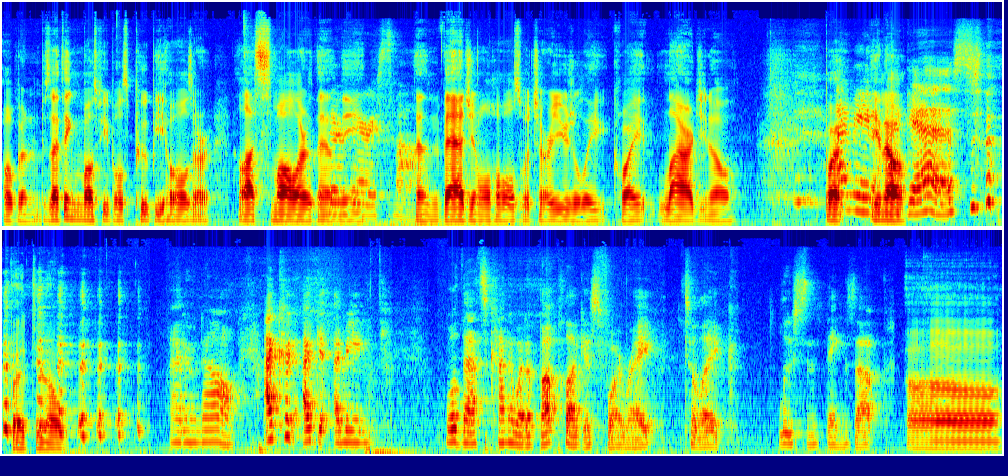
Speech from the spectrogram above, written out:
open because I think most people's poopy holes are a lot smaller than They're the very small. than vaginal holes, which are usually quite large. You know, but I mean, you know, I guess. but you know, I don't know. I could. I get. I mean, well, that's kind of what a butt plug is for, right? To like loosen things up. uh,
